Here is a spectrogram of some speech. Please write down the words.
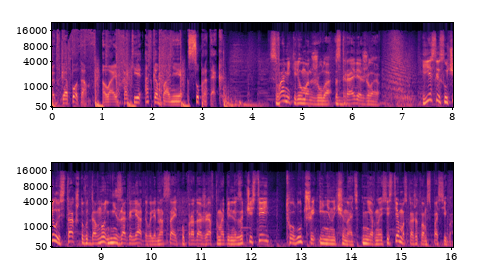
Под капотом. Лайфхаки от компании «Супротек». С вами Кирилл Манжула. Здравия желаю. Если случилось так, что вы давно не заглядывали на сайт по продаже автомобильных запчастей, то лучше и не начинать. Нервная система скажет вам спасибо.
